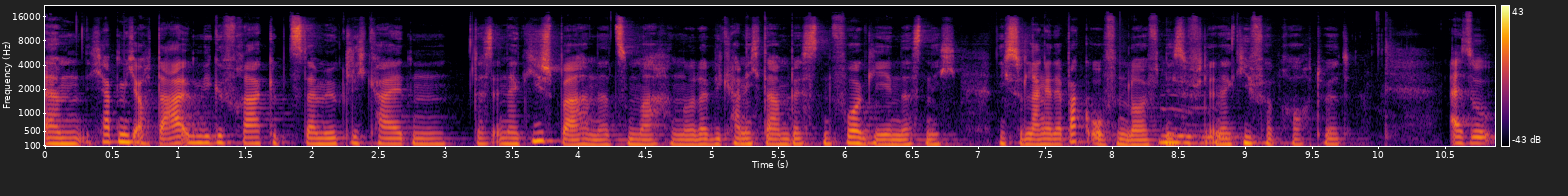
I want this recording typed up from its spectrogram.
Ähm, ich habe mich auch da irgendwie gefragt, gibt es da Möglichkeiten, das energiesparender zu machen? Oder wie kann ich da am besten vorgehen, dass nicht, nicht so lange der Backofen läuft, nicht so viel mhm. Energie verbraucht wird? Also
